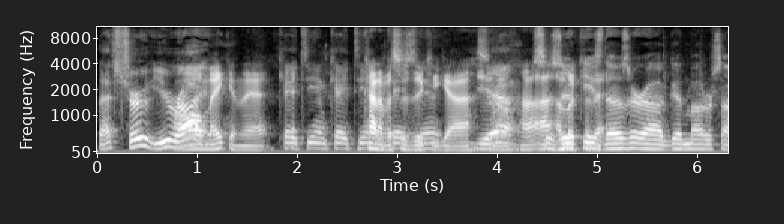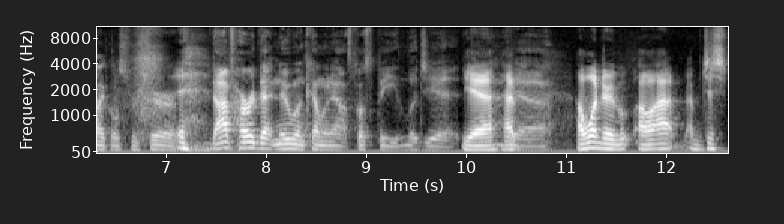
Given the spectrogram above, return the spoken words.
that's true. You're all right. making that. KTM, KTM. Kind of a KTM. Suzuki guy. So Yeah, I, I, I look Suzuki's, that. those are uh, good motorcycles for sure. I've heard that new one coming out. It's supposed to be legit. Yeah, I, yeah. I wonder. oh, I, I'm just.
